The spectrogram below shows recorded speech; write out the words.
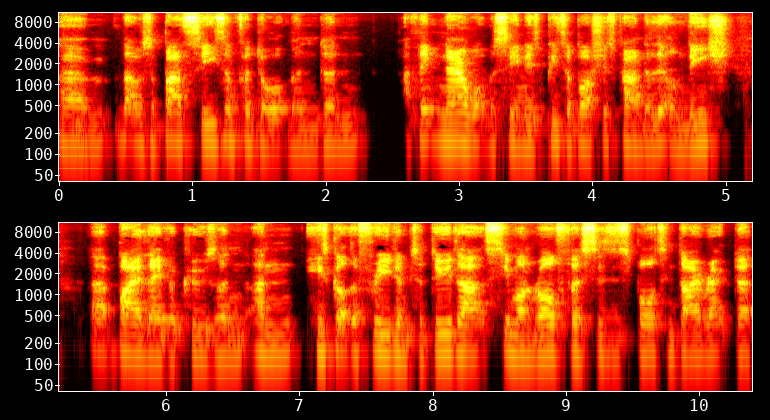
Um, that was a bad season for Dortmund, and I think now what we're seeing is Peter Bosz has found a little niche uh, by Leverkusen, and he's got the freedom to do that. Simon Rolfes is his sporting director,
